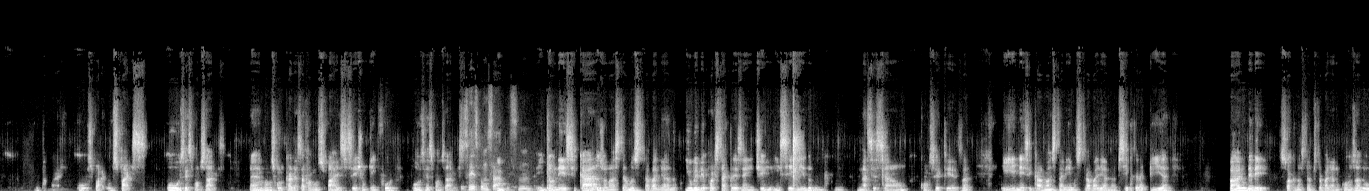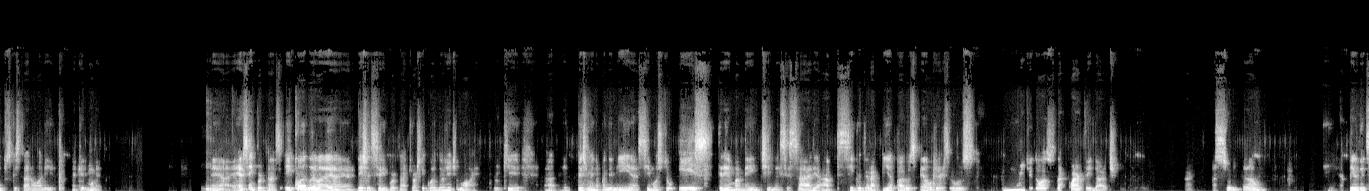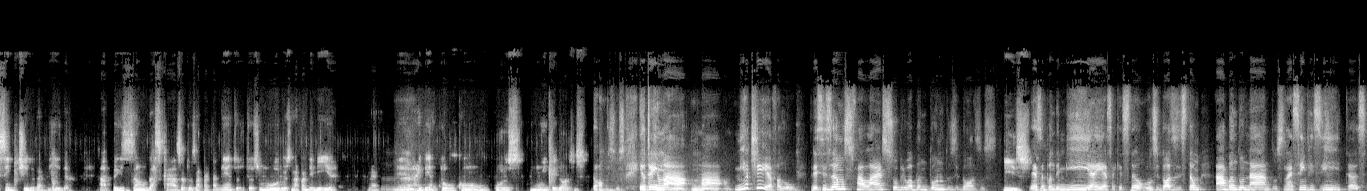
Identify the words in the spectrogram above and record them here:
o papai. os, os pais, ou os responsáveis. Né? Vamos colocar dessa forma, os pais, sejam quem for, os responsáveis. Os responsáveis. Hum. Então, nesse caso, nós estamos trabalhando, e o bebê pode estar presente, inserido na sessão, com certeza, e nesse caso nós estaríamos trabalhando a psicoterapia para o bebê, só que nós estamos trabalhando com os adultos que estarão ali naquele momento. É, essa é a importância. E quando ela é, deixa de ser importante? Eu acho que quando a gente morre, porque ah, principalmente na pandemia, se mostrou extremamente necessária a psicoterapia para os elders, os muito idosos da quarta idade. A solidão, a perda de sentido da vida, a prisão das casas, dos apartamentos, dos muros na pandemia, né? Uhum. É, arrebentou com os muito idosos. Idosos. Eu tenho uma, uma. Minha tia falou: precisamos falar sobre o abandono dos idosos. Isso. Nessa pandemia e essa questão, os idosos estão abandonados, né? sem visitas,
